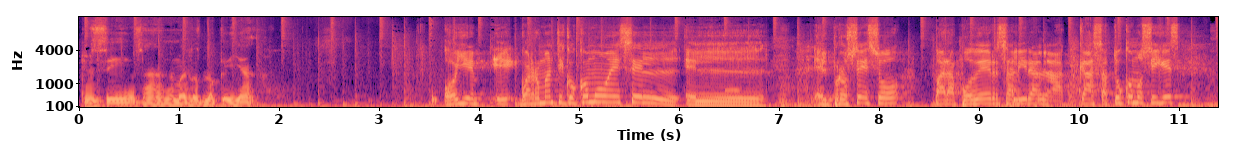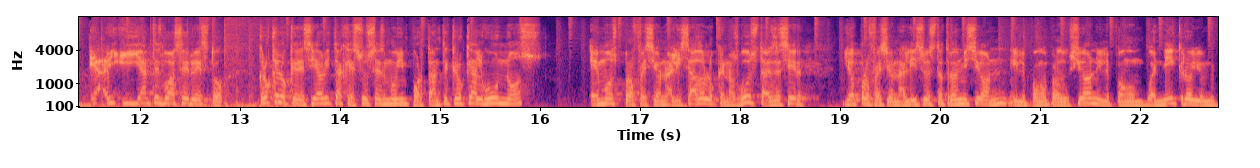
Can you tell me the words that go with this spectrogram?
Pues sí, o sea, nada más los bloqueé ya. Oye, eh, Guarromántico, ¿cómo es el, el, el proceso para poder salir a la casa? ¿Tú cómo sigues? Y antes voy a hacer esto. Creo que lo que decía ahorita Jesús es muy importante. Creo que algunos hemos profesionalizado lo que nos gusta. Es decir, yo profesionalizo esta transmisión y le pongo producción y le pongo un buen micro y un...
